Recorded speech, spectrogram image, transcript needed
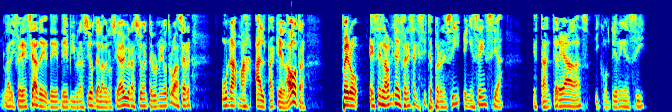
la diferencia de, de, vibración, de la velocidad de vibración entre uno y otro va a ser una más alta que la otra. Pero esa es la única diferencia que existe, pero en sí, en esencia, están creadas y contienen en sí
